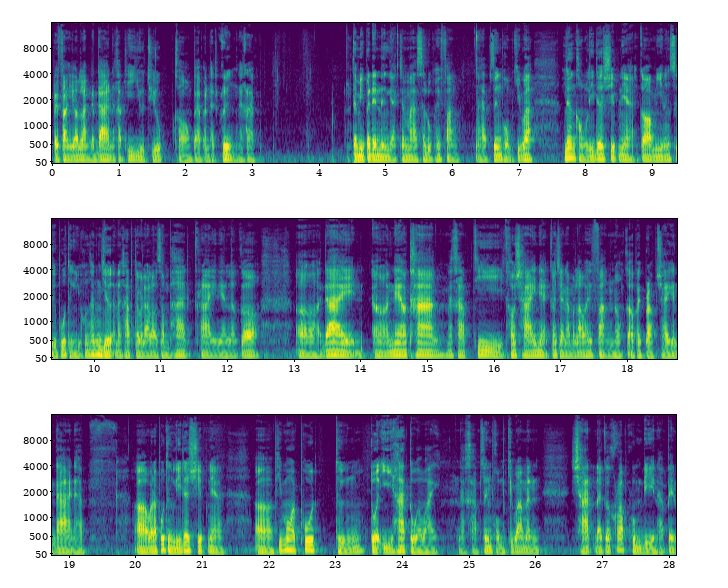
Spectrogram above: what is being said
ไปฟังย้อนหลังกันได้นะครับ ที่ YouTube ของแปดบรรทัดครึ่งนะครับ แต่มีประเด็นหนึ่งอยากจะมาสรุปให้ฟังนะครับ ซึ่งผมคิดว่าเรื่องของ leadership เนี่ยก็มีหนังสือพูดถึงอยู่ค่อนข้างเยอะนะครับ แต่เวลาเราสัมภาษณ์ใครเนี่ยแล้วก็ ได้แนวทางนะครับที่เขาใช้เนี่ยก็จะนำมาเล่าให้ฟังเนาะก็เอาไปปรับใช้กันได้นะครับเวลาพูดถึง leadership เนี่ยพี่โมดพูดถึงตัว E 5 ตัวไว้นะครับซึ่งผมคิดว่ามันชัดแล้วก็ครอบคลุมดีนะครับเป็น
